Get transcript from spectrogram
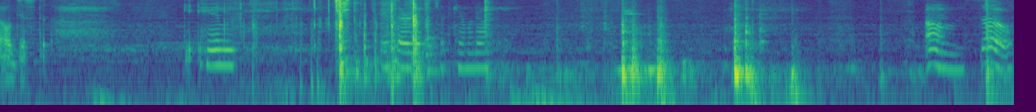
I'll just uh, get him. Sorry, I have to set the camera down. Um, so,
